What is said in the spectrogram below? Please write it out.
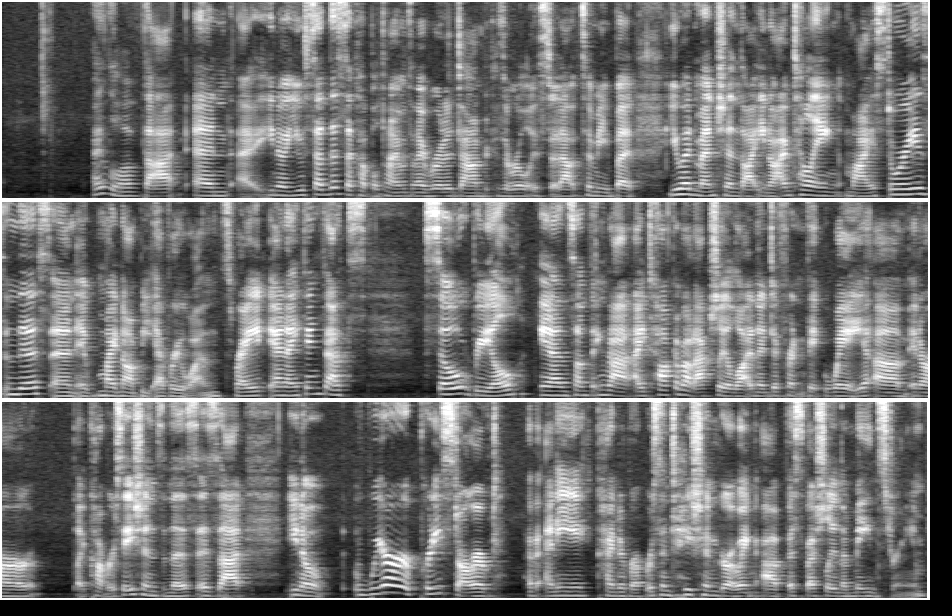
I love that. And, you know, you said this a couple times and I wrote it down because it really stood out to me. But you had mentioned that, you know, I'm telling my stories in this and it might not be everyone's, right? And I think that's so real and something that I talk about actually a lot in a different way um, in our like conversations in this is that, you know, we're pretty starved of any kind of representation growing up, especially in the mainstream.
